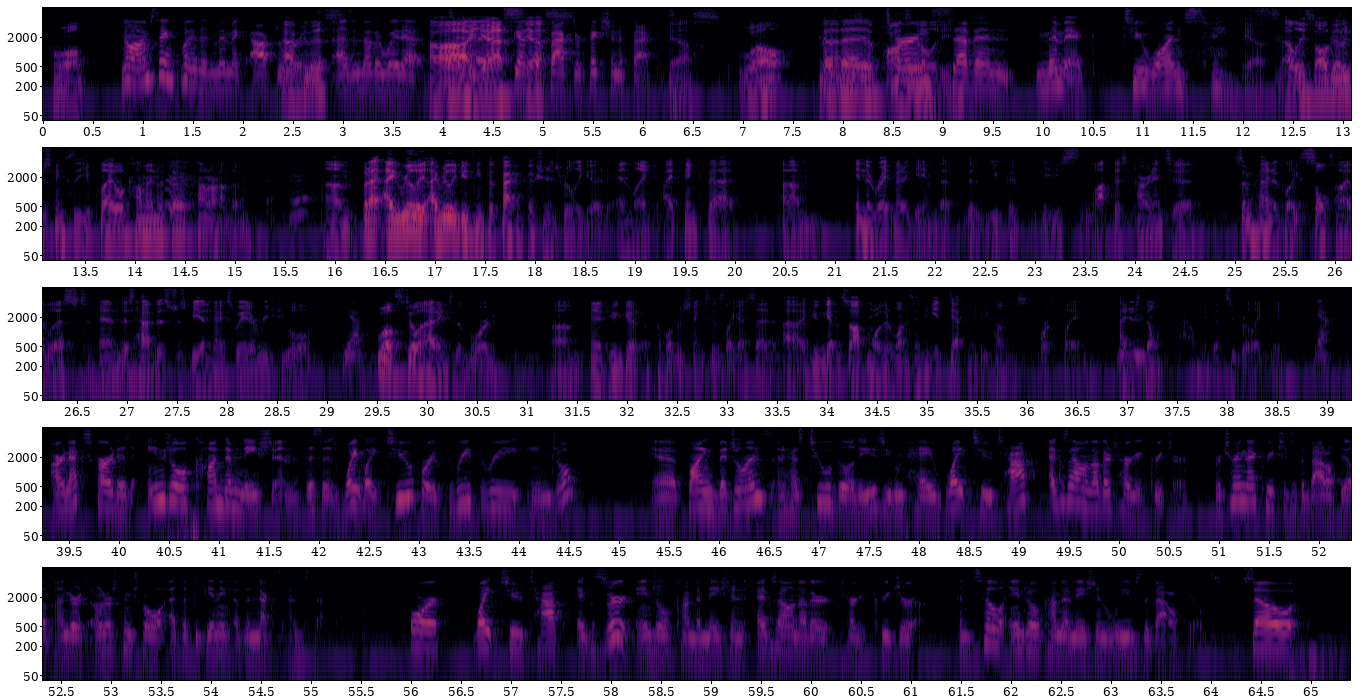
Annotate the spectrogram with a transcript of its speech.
cool. No, I'm saying play the mimic afterwards. After this? as another way to, Ah, to yes, get yes. the fact or fiction effect. Yes. Well, that is a, a turn seven mimic two one Sphinx. Yes, at least all the other Sphinxes you play will come in with a counter on them. Um, but I, I really, I really do think the Fact or Fiction is really good, and like I think that um, in the right metagame that that you could maybe slot this card into some kind of like Sultai list, and this have this just be a nice way to refuel Yeah. while still adding to the board. Um, and if you can get a couple other Sphinxes, like I said, uh, if you can get this off more than once, I think it definitely becomes worth playing. I just don't, I don't think that's super likely. Yeah. Our next card is Angel of Condemnation. This is white, white, two for a 3 3 angel. Uh, flying Vigilance, and it has two abilities. You can pay white to tap, exile another target creature. Return that creature to the battlefield under its owner's control at the beginning of the next end step. Or white to tap, exert Angel of Condemnation, exile another target creature until Angel of Condemnation leaves the battlefield. So,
